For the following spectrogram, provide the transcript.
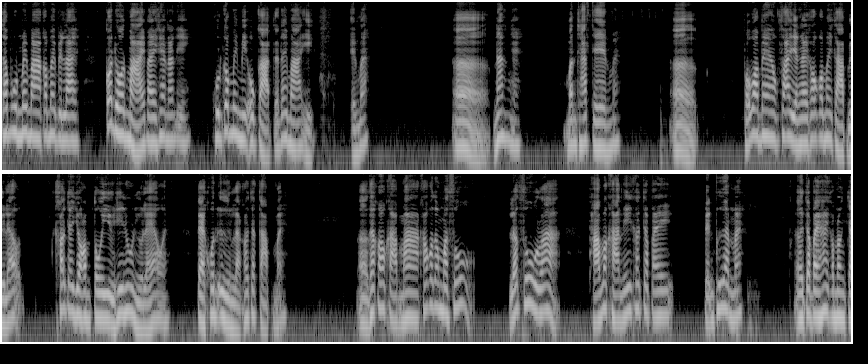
ถ้าคุณไม่มาก็ไม่เป็นไร ก็โดนหมายไปแค่นั้นเอง คุณก็ไม่มีโอกาสจะได้มาอีก เห็นไหมเออ นั่นไง มันชัดเจนไหมเออ เพราะว่าแม่นกไส้ยังไงเขาก็ไม่กลับอยู่แล้ว เขาจะยอมตุยอยู่ที่นู่นอยู่แล้ว แต่คนอื่นล่ะเขาจะกลับไหมเออถ้าเขากลับมาเขาก็ต้องมาสู้ แล้วสู้ว่าถามว่าขานี้เขาจะไปเป็นเพื่อนไหมเออจะไปให้กำลังใจ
